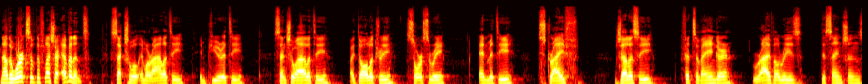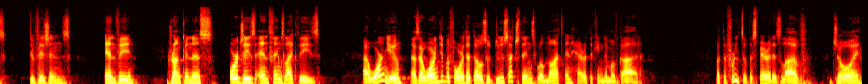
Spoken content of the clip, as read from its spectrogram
Now, the works of the flesh are evident sexual immorality, impurity, sensuality, idolatry, sorcery, enmity, strife, jealousy, fits of anger, rivalries, dissensions, divisions, envy, drunkenness, orgies, and things like these. I warn you, as I warned you before, that those who do such things will not inherit the kingdom of God. But the fruit of the Spirit is love, joy,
